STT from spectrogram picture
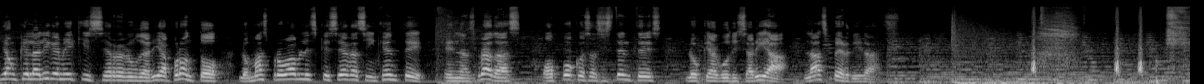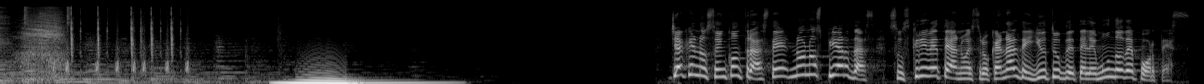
Y aunque la Liga MX se reanudaría pronto, lo más probable es que se haga sin gente en las gradas o pocos asistentes, lo que agudizaría las pérdidas. Ya que nos encontraste, no nos pierdas. Suscríbete a nuestro canal de YouTube de Telemundo Deportes.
